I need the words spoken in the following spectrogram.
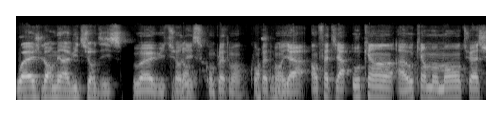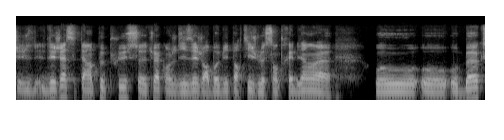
ouais. je leur mets un 8 sur 10. Ouais, 8 sur 10, complètement. complètement. Il y a, en fait, il y a aucun, à aucun moment, tu vois, déjà, c'était un peu plus, tu vois, quand je disais, genre, Bobby Portis, je le sens très bien euh, aux, Bucks,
